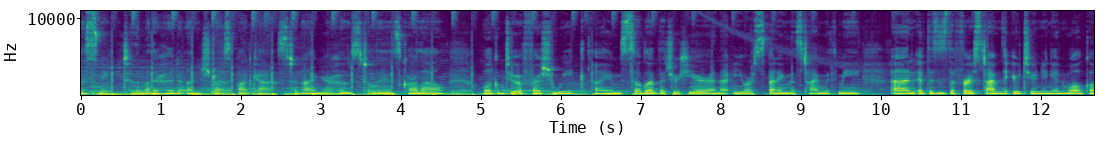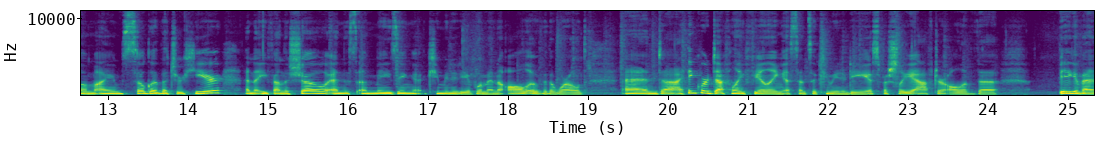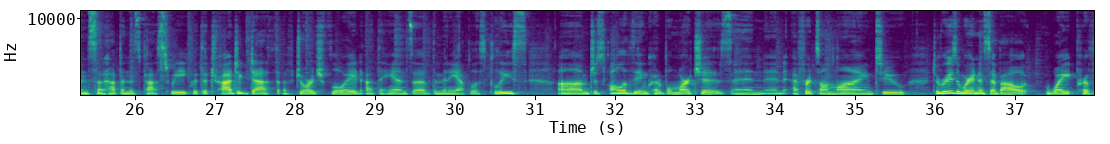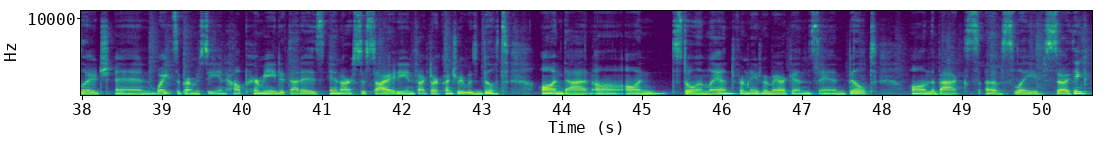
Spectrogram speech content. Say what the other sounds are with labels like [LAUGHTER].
listening to the Motherhood Unstressed podcast, and I'm your host, Liz Carlisle. Welcome to a fresh week. I am so glad that you're here and that you are spending this time with me. And if this is the first time that you're tuning in, welcome. I am so glad that you're here and that you found the show and this amazing community of women all over the world. And uh, I think we're definitely feeling a sense of community, especially after all of the big events that happened this past week with the tragic death of George Floyd at the hands of the Minneapolis police. Um, just all of the incredible marches and, and efforts online to to raise awareness about white privilege and white supremacy and how permeated that is in our society. In fact, our country was built on that, uh, on stolen land from Native Americans and built on the backs of slaves. So I think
